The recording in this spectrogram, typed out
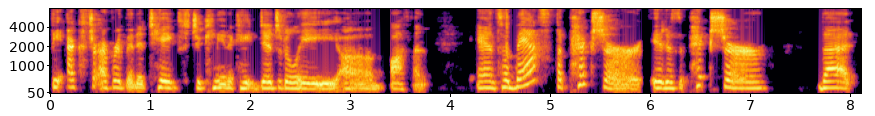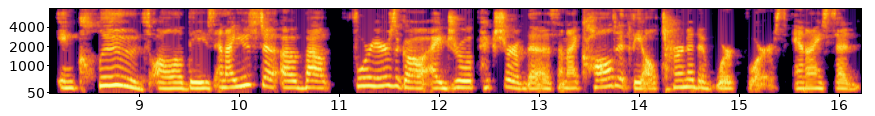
the extra effort that it takes to communicate digitally um, often. And so that's the picture. It is a picture that includes all of these. And I used to, about four years ago, I drew a picture of this and I called it the alternative workforce. And I said,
